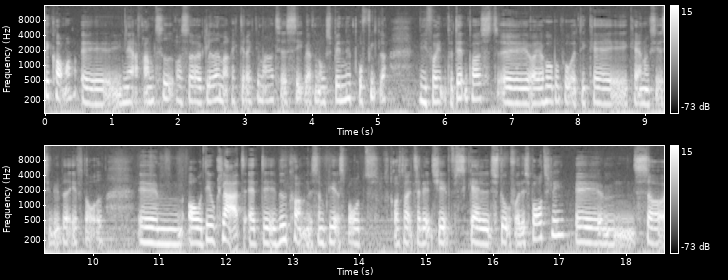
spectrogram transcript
det kommer øh, i nær fremtid, og så glæder jeg mig rigtig, rigtig meget til at se, hvad for nogle spændende profiler vi får ind på den post, øh, og jeg håber på, at det kan, kan annonceres i løbet af efteråret. Øh, og det er jo klart, at øh, vedkommende, som bliver sports talentchef, skal stå for det sportslige. Øhm, så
